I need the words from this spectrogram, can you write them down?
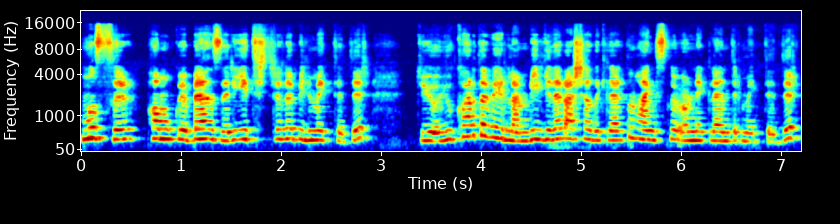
mısır, pamuk ve benzeri yetiştirilebilmektedir diyor. Yukarıda verilen bilgiler aşağıdakilerden hangisini örneklendirmektedir?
